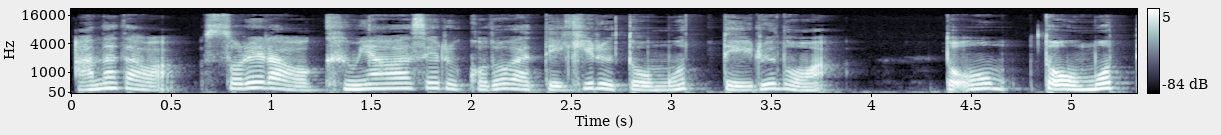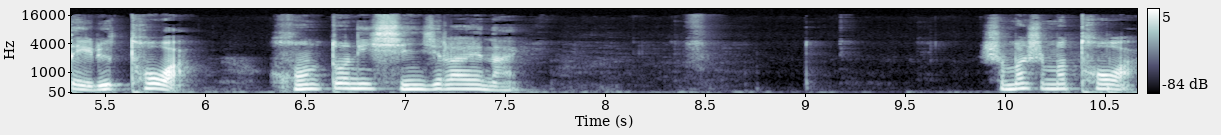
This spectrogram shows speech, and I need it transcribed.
あなたはそれらを組み合わせることができると思っているのは、とと思っているとは本当に信じられない。什么什么とは？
